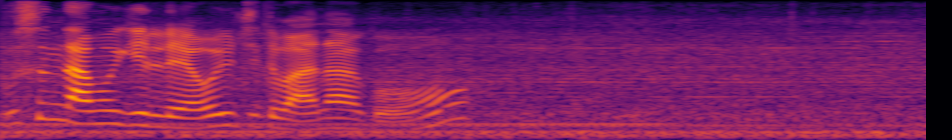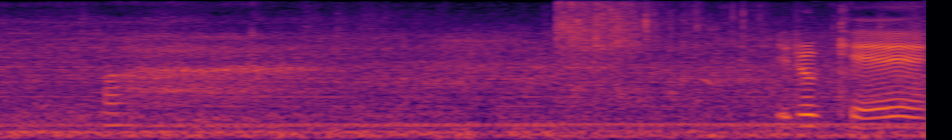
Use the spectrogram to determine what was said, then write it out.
무슨 나무길래 얼지도 안 하고. 아. 이렇게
